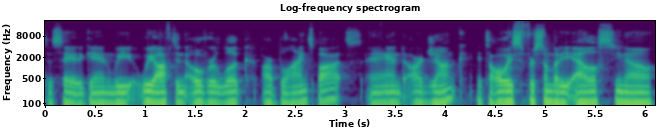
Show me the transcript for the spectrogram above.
to say it again we we often overlook our blind spots and our junk. It's always for somebody else you know?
